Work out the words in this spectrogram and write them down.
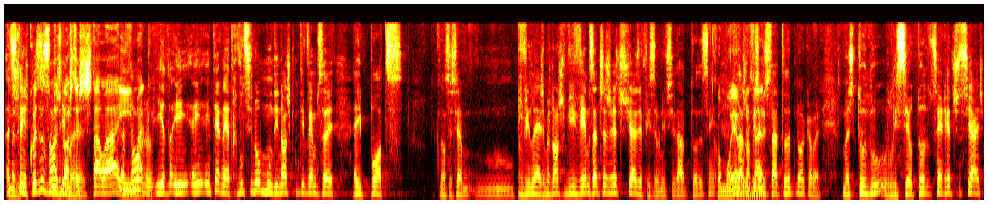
Mas, mas, tens coisas ótimas. Mas gostas de estar lá e... Adoro. E a, e a internet revolucionou o mundo e nós que tivemos a, a hipótese que não sei se é um privilégio, mas nós vivemos antes das redes sociais. Eu fiz a universidade toda sem. Como eu, Não fiz a universidade toda porque não acabei. Mas tudo, o liceu todo sem redes sociais.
